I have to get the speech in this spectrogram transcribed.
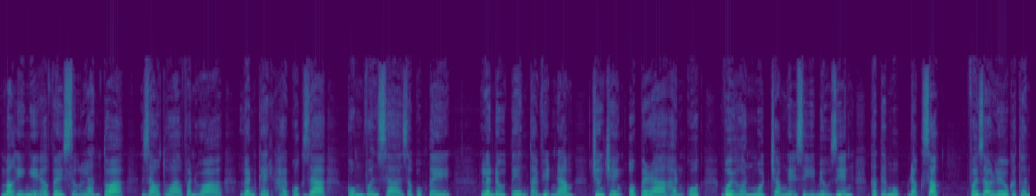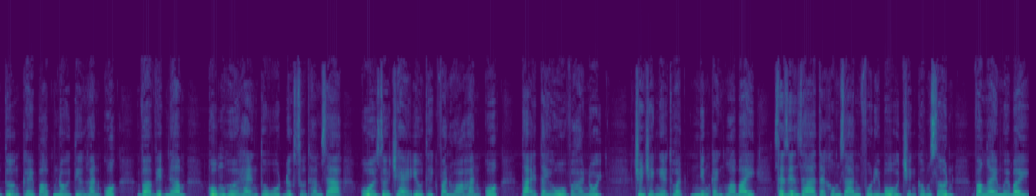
mang ý nghĩa về sự lan tỏa, giao thoa văn hóa, gắn kết hai quốc gia cùng vươn xa ra quốc tế. Lần đầu tiên tại Việt Nam, chương trình Opera Hàn Quốc với hơn 100 nghệ sĩ biểu diễn các tiết mục đặc sắc, Phần giao lưu các thần tượng K-pop nổi tiếng Hàn Quốc và Việt Nam cũng hứa hẹn thu hút được sự tham gia của giới trẻ yêu thích văn hóa Hàn Quốc tại Tây Hồ và Hà Nội. Chương trình nghệ thuật Những cánh hoa bay sẽ diễn ra tại không gian phố đi bộ Trịnh Công Sơn vào ngày 17-18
